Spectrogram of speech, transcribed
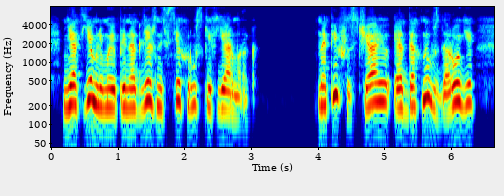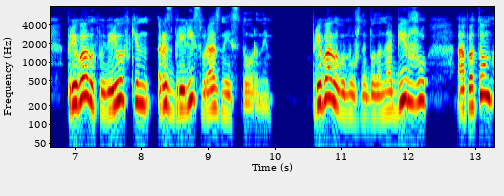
— неотъемлемая принадлежность всех русских ярмарок. Напившись чаю и отдохнув с дороги, Привалов и Веревкин разбрелись в разные стороны. Привалову нужно было на биржу, а потом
